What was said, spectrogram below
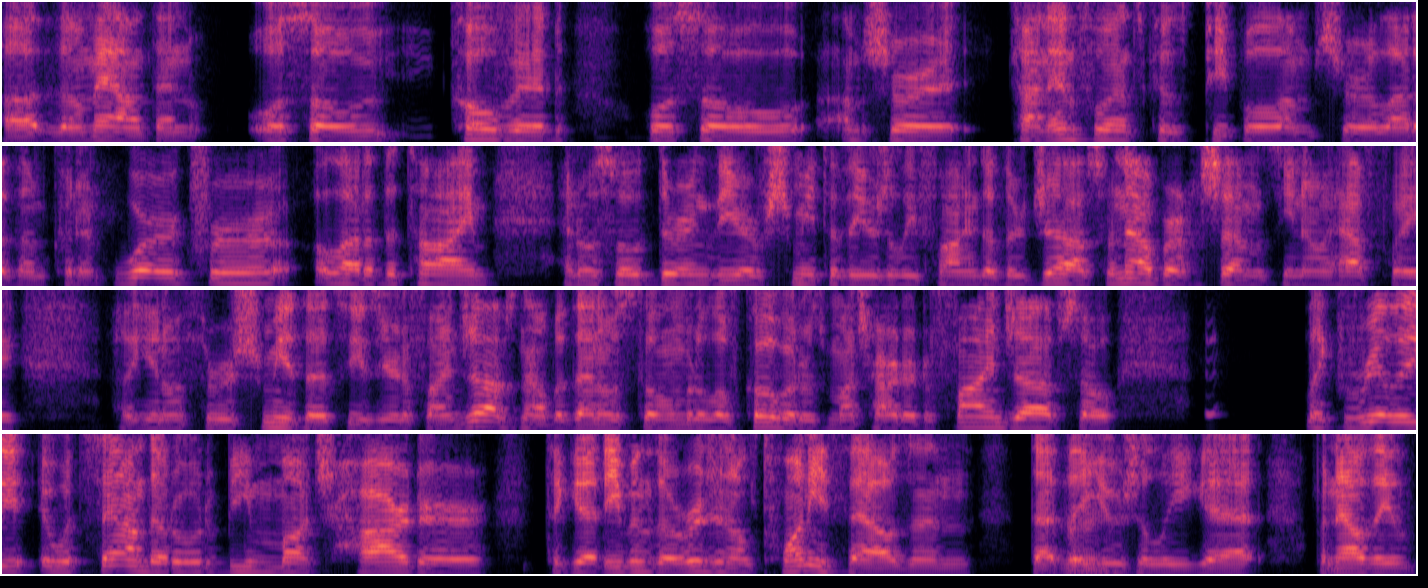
uh, the amount. And also, COVID also, I'm sure, kind of influenced because people, I'm sure a lot of them couldn't work for a lot of the time. And also during the year of Shemitah, they usually find other jobs. So now, Baruch Hashem, is, you know, halfway, uh, you know, through Shemitah, it's easier to find jobs now. But then it was still in the middle of COVID. It was much harder to find jobs. So, like, really, it would sound that it would be much harder to get even the original 20,000 that they right. usually get. But now they,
